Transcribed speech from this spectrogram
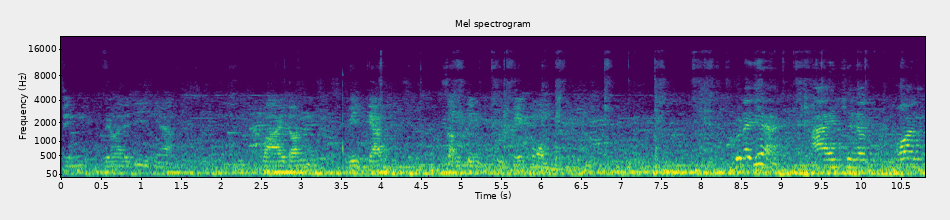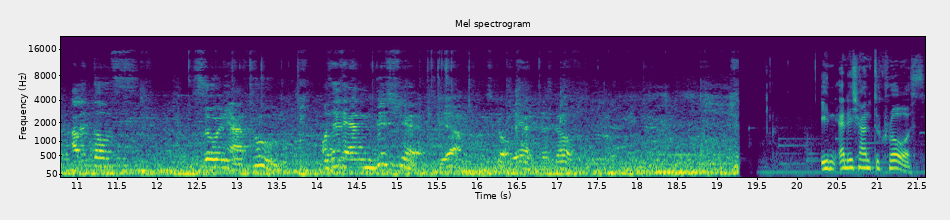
Think we already here. Why don't we get something to take home? good idea I can want a little souvenir too other than this shirt Yeah, let's go. Yeah, let's go. In addition to clothes,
